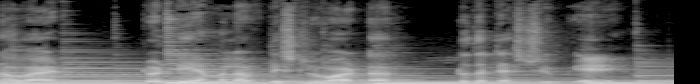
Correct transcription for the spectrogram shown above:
Now add 20 ml of distilled water to the test tube A.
